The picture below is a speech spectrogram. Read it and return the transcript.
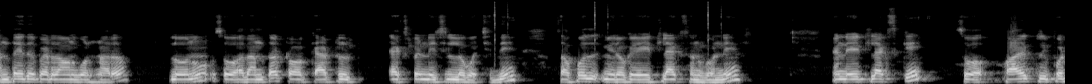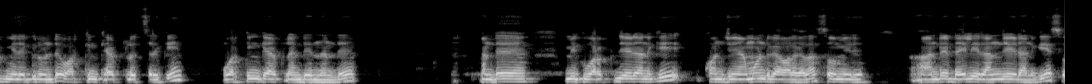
ఎంత అయితే పెడదాం అనుకుంటున్నారో లోను సో అదంతా టో క్యాపిటల్ ఎక్స్పెండిచర్లోకి వచ్చింది. సపోజ్ మీరు ఒక ఎయిట్ ల్యాక్స్ అనుకోండి. అండ్ ఎయిట్ ల్యాక్స్కి సో ప్రాజెక్ట్ రిపోర్ట్ మీ దగ్గర ఉంటే వర్కింగ్ క్యాపిటల్ వచ్చేసరికి వర్కింగ్ క్యాపిటల్ అంటే ఏంటంటే అంటే మీకు వర్క్ చేయడానికి కొంచెం అమౌంట్ కావాలి కదా సో మీరు అంటే డైలీ రన్ చేయడానికి. సో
